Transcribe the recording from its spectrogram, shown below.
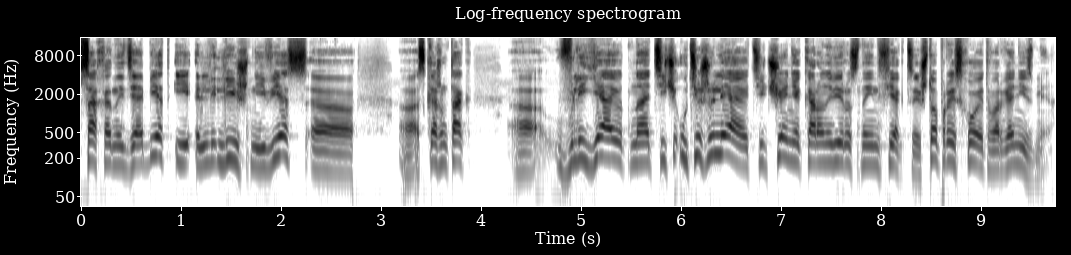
сахарный диабет и лишний вес, скажем так, влияют на теч... утяжеляют течение коронавирусной инфекции? Что происходит в организме?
